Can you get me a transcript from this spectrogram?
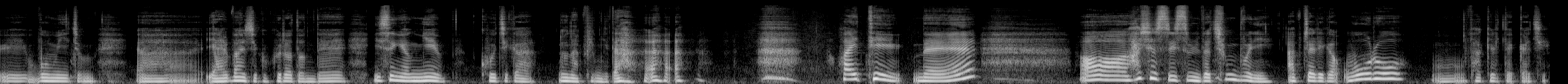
이 몸이 좀, 아, 얇아지고 그러던데, 이승영님, 고지가 눈앞입니다. 화이팅! 네. 어, 하실 수 있습니다. 충분히. 앞자리가 5로 어, 바뀔 때까지.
